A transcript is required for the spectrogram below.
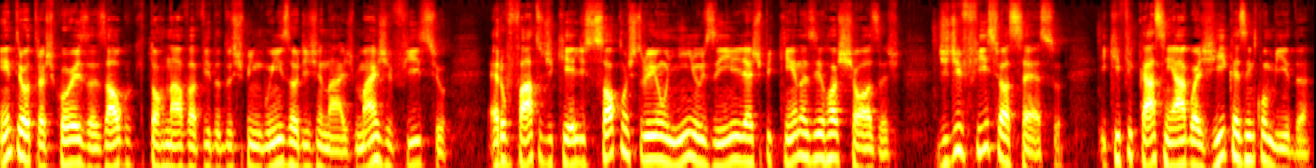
Entre outras coisas, algo que tornava a vida dos pinguins originais mais difícil era o fato de que eles só construíam ninhos em ilhas pequenas e rochosas, de difícil acesso, e que ficassem em águas ricas em comida.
